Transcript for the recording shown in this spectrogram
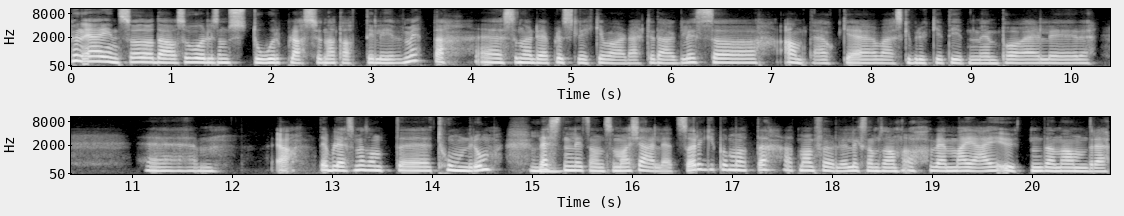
hun, jeg innså da også hvor liksom stor plass hun har tatt i livet mitt, da. Så når det plutselig ikke var der til daglig, så ante jeg jo ikke hva jeg skulle bruke tiden min på, eller um, Ja, det ble som et sånt uh, tomrom. Mm. Nesten litt sånn som av kjærlighetssorg, på en måte. At man føler liksom sånn åh, hvem er jeg uten denne andre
